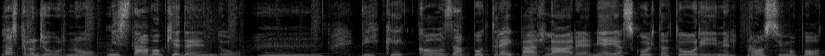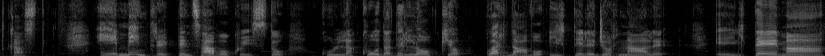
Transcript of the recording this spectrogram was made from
L'altro giorno mi stavo chiedendo mm, di che cosa potrei parlare ai miei ascoltatori nel prossimo podcast. E mentre pensavo questo, con la coda dell'occhio guardavo il telegiornale e il tema,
